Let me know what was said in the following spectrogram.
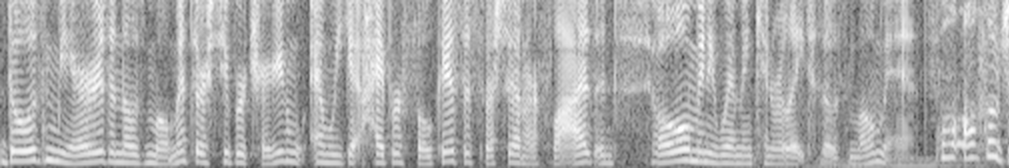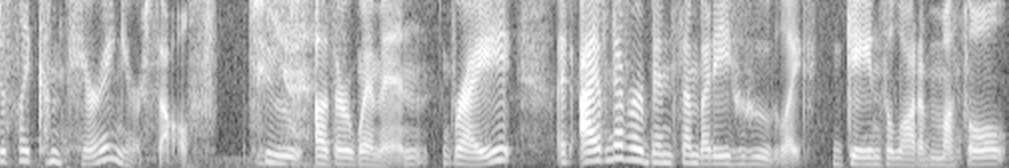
those mirrors and those moments are super triggering and we get hyper focused, especially on our flaws. And so many women can relate to those moments. Well, also just like comparing yourself to other women, right? Like I've never been somebody who like gains a lot of muscle.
